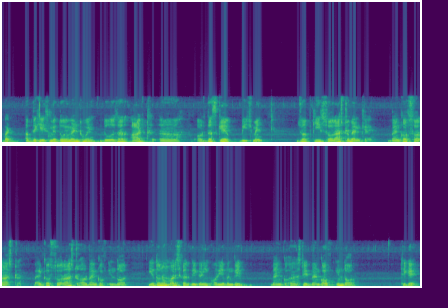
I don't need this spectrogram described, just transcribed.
बट अब देखिए, इसमें दो इवेंट हुए 2008 और 10 के बीच में, जो आपकी सौराष्ट्र बैंक है bank of Saurashtra bank of Saurashtra और बैंक ऑफ़ इंदौर ये दोनों मर्ज कर दी गई और ये बन गई bank State Bank of Indore ठीक है?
